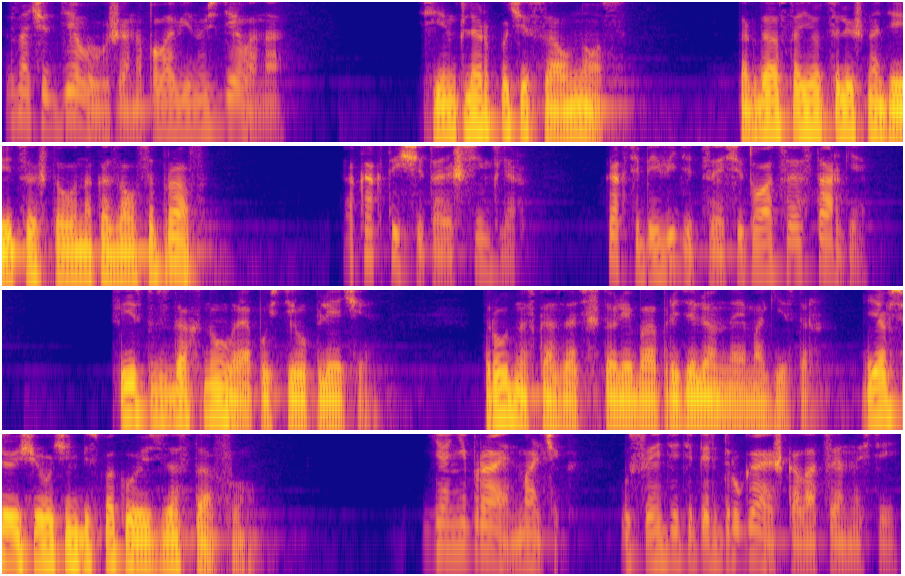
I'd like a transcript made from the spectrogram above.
значит дело уже наполовину сделано. Синклер почесал нос. Тогда остается лишь надеяться, что он оказался прав. А как ты считаешь, Синклер? Как тебе видится ситуация с Тарги? Фист вздохнул и опустил плечи. Трудно сказать что-либо определенное, магистр. Я все еще очень беспокоюсь за Стаффу. Я не Брайан, мальчик. У Сэдди теперь другая шкала ценностей,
